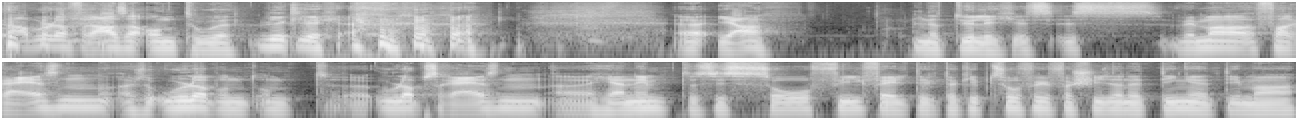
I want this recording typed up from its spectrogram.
Tabula Frasa on Tour. Wirklich. äh, ja, natürlich. Es ist, wenn man Verreisen, also Urlaub und, und uh, Urlaubsreisen äh, hernimmt, das ist so vielfältig. Da gibt es so viele verschiedene Dinge, die man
